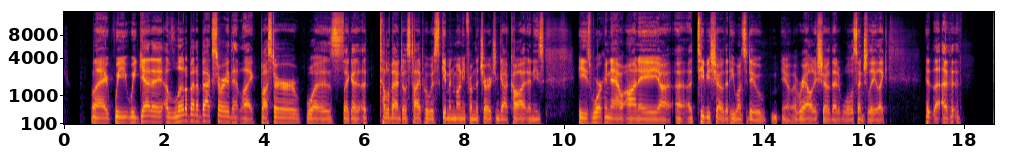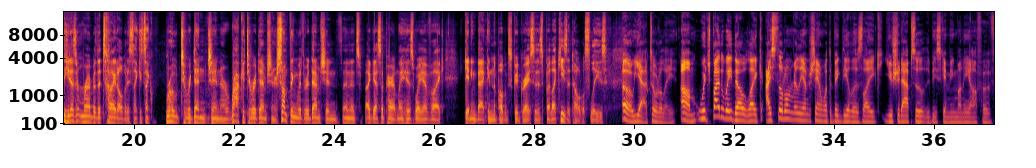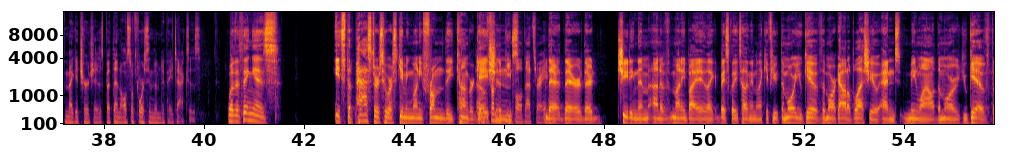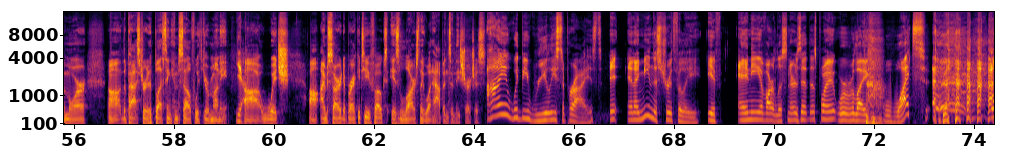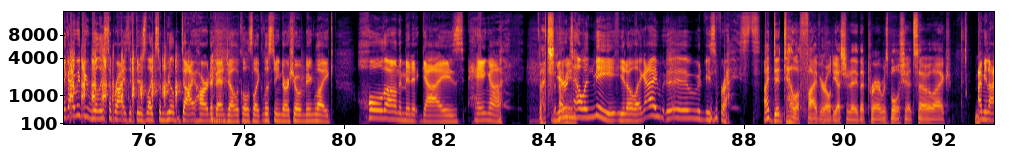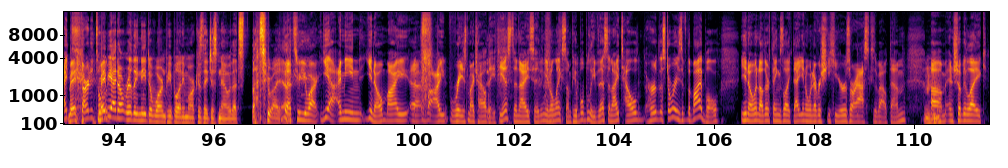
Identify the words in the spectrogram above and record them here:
Like we we get a, a little bit of backstory that like Buster was like a, a televangelist type who was skimming money from the church and got caught, and he's he's working now on a uh, a, a TV show that he wants to do, you know, a reality show that will essentially like. It, I, he doesn't remember the title, but it's like it's like Road to Redemption or Rocket to Redemption or something with redemption. And it's I guess apparently his way of like getting back in the public's good graces. But like he's a total sleaze. Oh yeah, totally. Um, which by the way, though, like I still don't really understand what the big deal is. Like you should absolutely be skimming money off of mega churches, but then also forcing them to pay taxes. Well, the thing is, it's the pastors who are skimming money from the Oh, congregation. from the people. That's right. They're they're they're cheating them out of money by like basically telling them like if you the more you give the more god will bless you. And meanwhile the more you give the more uh, the pastor is blessing himself with your money. Yeah. uh, which uh, i'm sorry to break it to you folks is largely what happens in these churches. I would be really surprised, it, and I mean this truthfully, if any of our listeners at this point were like, "What?" like, I would be really surprised if there's like some real diehard evangelicals like listening to our show and being like, "Hold on a minute, guys, hang on." that's You're I mean, telling me, you know, like I uh, would be surprised. i did tell a five-year-old yesterday that prayer was bullshit so like I mean, I may- started to maybe i don't really need to warn people anymore because they just know that's that's who i am That's who you are. Yeah, I mean, you know, my uh, I raised my child atheist, and I said, you know, like some people believe this, and I tell her the stories of the Bible, you know, and other things like that. You know, whenever she hears or asks about them, Mhm. um, and she'll be like.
